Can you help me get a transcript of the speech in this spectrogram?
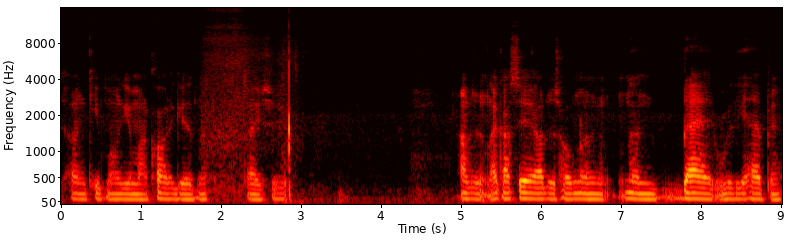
so I can keep on getting my car together type shit. I just like I said, I just hope nothing nothing bad really happen.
